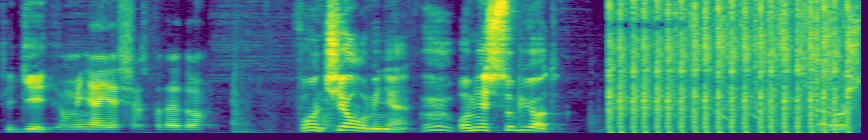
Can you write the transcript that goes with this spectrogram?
Офигеть. У меня есть, сейчас подойду. Вон чел у меня. Он меня сейчас убьет. Хорош.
